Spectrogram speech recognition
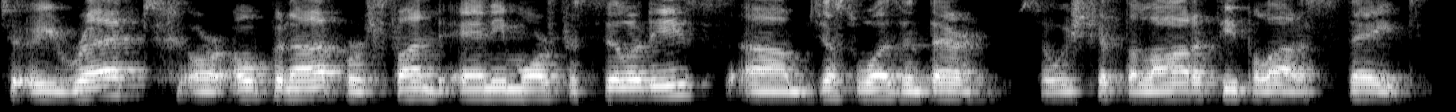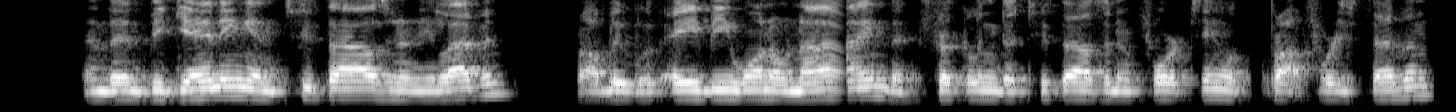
to erect or open up or fund any more facilities um, just wasn't there. So we shipped a lot of people out of state. And then beginning in 2011, probably with AB 109, then trickling to 2014 with Prop 47,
